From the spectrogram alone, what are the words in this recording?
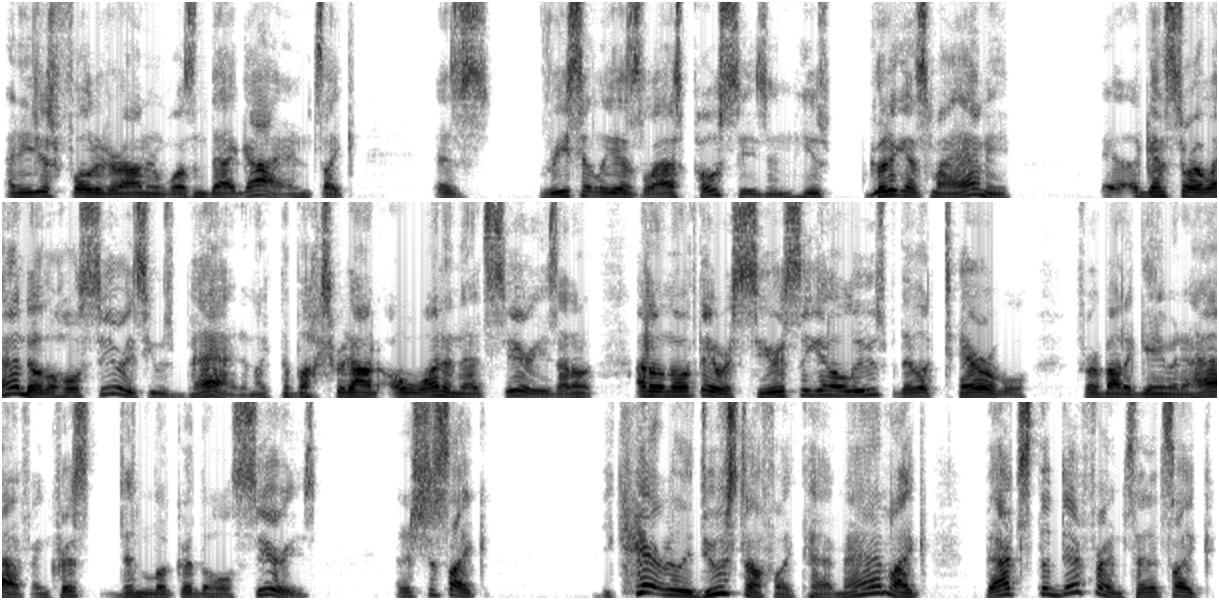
and he just floated around and wasn't that guy. And it's like, as recently as last postseason, he was good against Miami. Against Orlando, the whole series he was bad, and like the Bucks were down 0-1 in that series. I don't, I don't know if they were seriously going to lose, but they looked terrible for about a game and a half, and Khris didn't look good the whole series. And it's just like you can't really do stuff like that, man. Like that's the difference. And it's like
